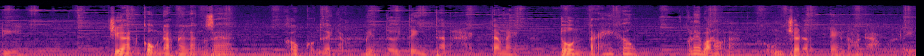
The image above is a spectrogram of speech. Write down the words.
đi. Trừ hắn cùng đạm này lăng ra, Không có người nào biết tới tinh thần hạnh tâm này tồn tại hay không. Có lẽ bọn họ là cũng chờ đợi đem nó đảo lên.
